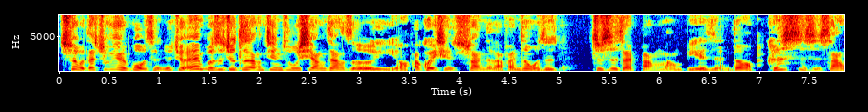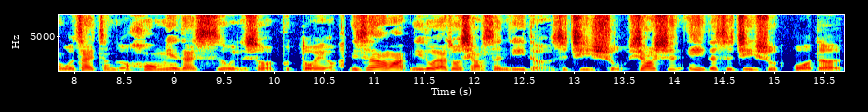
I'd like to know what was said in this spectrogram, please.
所以我在创业的过程就觉得，哎，不是就这样进出项这样子而已哦，啊，亏钱算的啦，反正我是就是在帮忙别人的哦。可是事实上，我在整个后面在思维的时候不对哦，你知道吗？你如果要做小生意的是技术，小生意的是技术，我的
